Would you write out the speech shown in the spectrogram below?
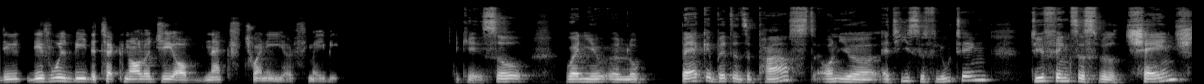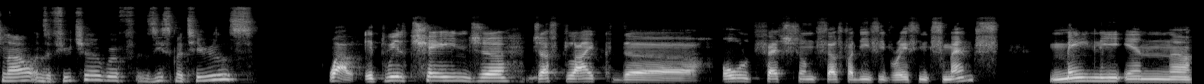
th- this will be the technology of next 20 years, maybe. Okay, so when you uh, look back a bit in the past on your adhesive luting, do you think this will change now in the future with these materials? Well, it will change uh, just like the old fashioned self adhesive resin cements, mainly in uh,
